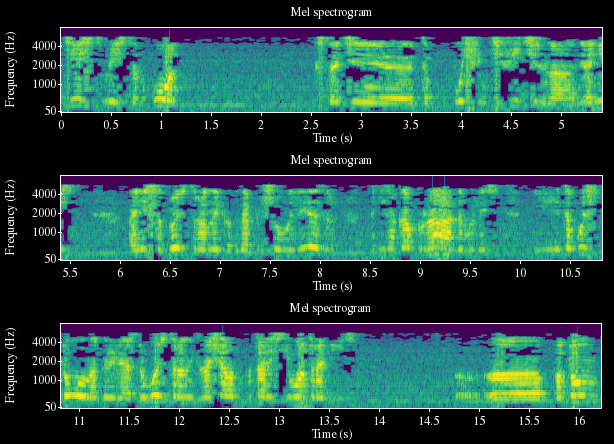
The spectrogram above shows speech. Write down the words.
10 месяцев, год. Кстати, это очень удивительно. Они, они, с одной стороны, когда пришел Элезер, они так обрадовались, и такой стол накрыли, а с другой стороны, сначала попытались его отравить. Э, потом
